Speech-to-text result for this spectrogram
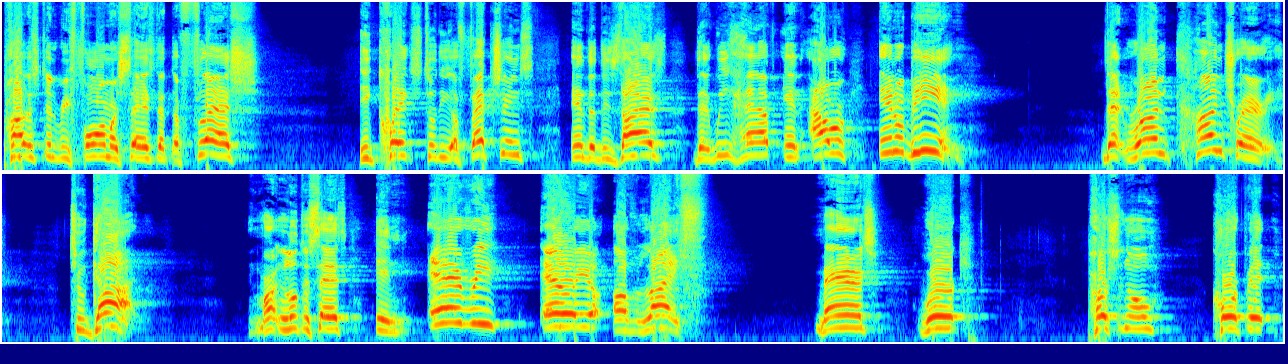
Protestant reformer, says that the flesh equates to the affections and the desires that we have in our inner being that run contrary to God. Martin Luther says, in every area of life, marriage, work, personal, corporate,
